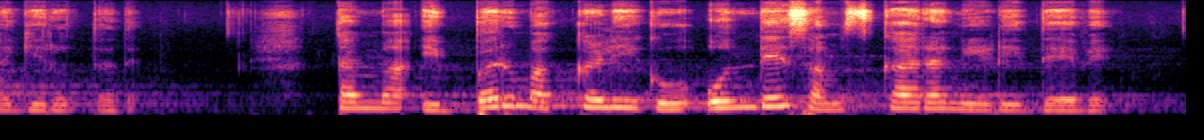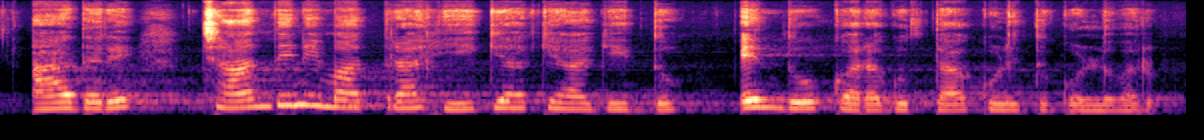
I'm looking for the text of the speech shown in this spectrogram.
ಆಗಿರುತ್ತದೆ. ತಮ್ಮ ಇಬ್ಬರು ಮಕ್ಕಳಿಗೂ ಒಂದೇ ಸಂಸ್ಕಾರ ನೀಡಿದ್ದೇವೆ. ಆದರೆ ಚಾಂದಿನಿ ಮಾತ್ರ ಹೀಗ್ಯಾಕೆ ಆಗಿದ್ದು ಎಂದು ಕೊರಗುತ್ತಾ ಕುಳಿತುಕೊಳ್ಳುವರು.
